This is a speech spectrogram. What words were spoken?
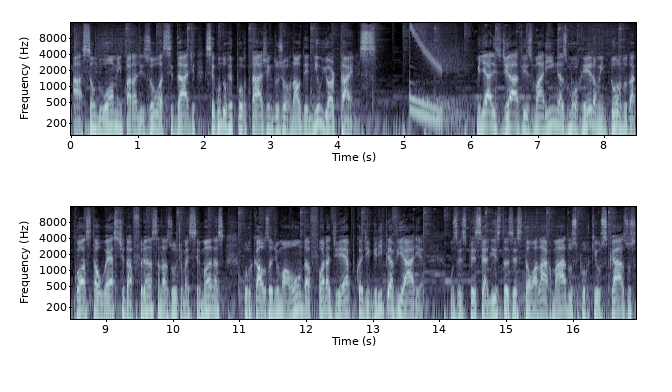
A ação do homem paralisou a cidade, segundo reportagem do jornal The New York Times. Milhares de aves marinhas morreram em torno da costa oeste da França nas últimas semanas por causa de uma onda fora de época de gripe aviária. Os especialistas estão alarmados porque os casos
